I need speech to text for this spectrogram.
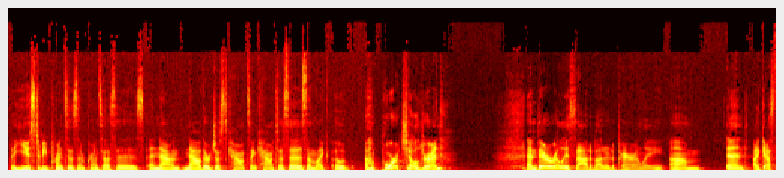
they used to be princes and princesses, and now now they're just counts and countesses, and like oh, poor children, and they're really sad about it apparently. Um, and I guess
